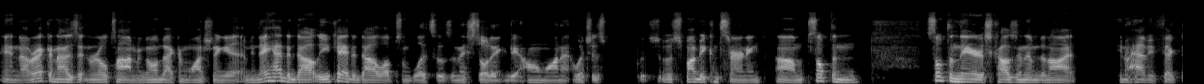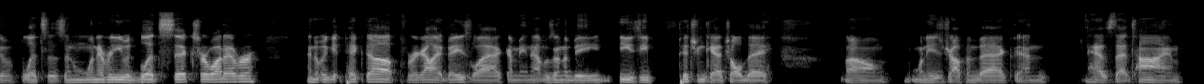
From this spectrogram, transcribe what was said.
and I recognized it in real time and going back and watching it. I mean, they had to dial UK had to dial up some blitzes and they still didn't get home on it, which is which, which might be concerning. Um, something something there is causing them to not, you know, have effective blitzes. And whenever you would blitz six or whatever, and it would get picked up for a guy like Bazelak, I mean, that was going to be easy pitch and catch all day um, when he's dropping back and has that time.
